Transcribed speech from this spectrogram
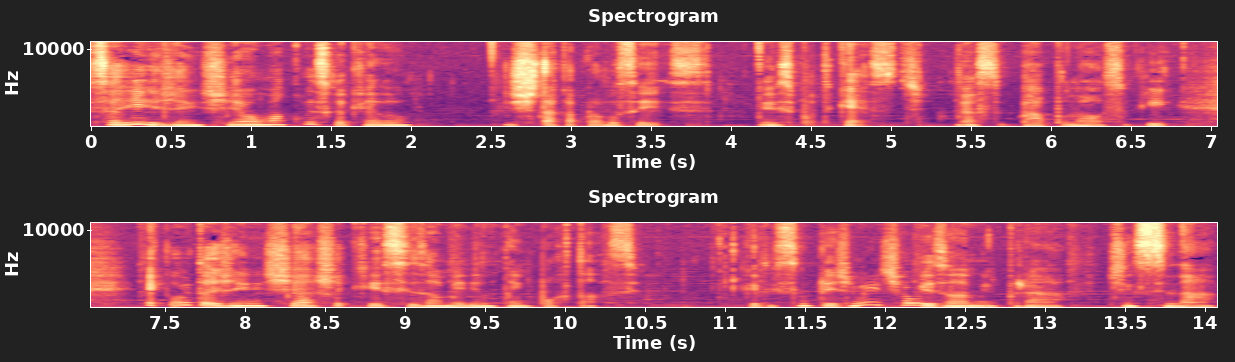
Isso aí, gente, é uma coisa que eu quero destacar para vocês nesse podcast, nesse papo nosso aqui. É que muita gente acha que esse exame ele não tem importância. Que ele simplesmente é um exame para te ensinar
